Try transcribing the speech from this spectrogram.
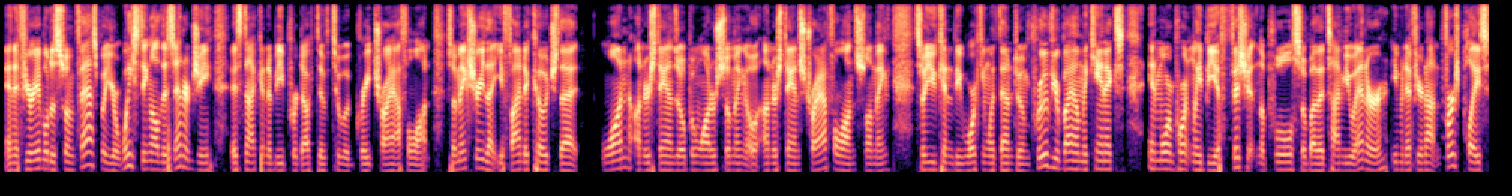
And if you're able to swim fast but you're wasting all this energy it's not going to be productive to a great triathlon. So make sure that you find a coach that one understands open water swimming, understands triathlon swimming, so you can be working with them to improve your biomechanics and more importantly, be efficient in the pool. So by the time you enter, even if you're not in first place,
